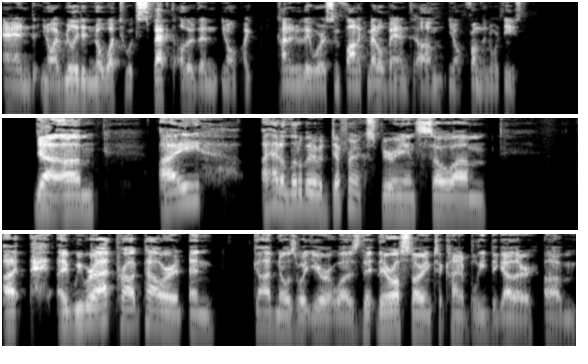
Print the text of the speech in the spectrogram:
and you know, I really didn't know what to expect other than, you know, I kind of knew they were a symphonic metal band um, you know, from the Northeast. Yeah, um I I had a little bit of a different experience. So um I, I we were at ProgPower and, and, God knows what year it was. They, they're all starting to kind of bleed together. Um,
